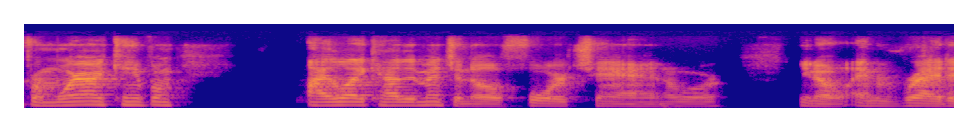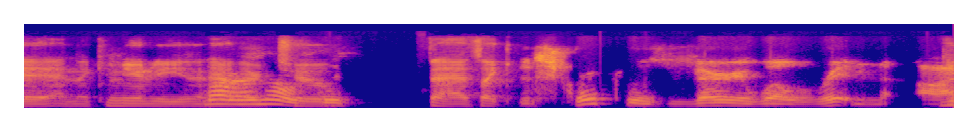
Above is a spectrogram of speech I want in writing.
from where i came from i like how they mentioned oh 4chan or you know, and Reddit and the communities and No, how no, they're no. too The, that. It's like, the script was very well written. I'm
